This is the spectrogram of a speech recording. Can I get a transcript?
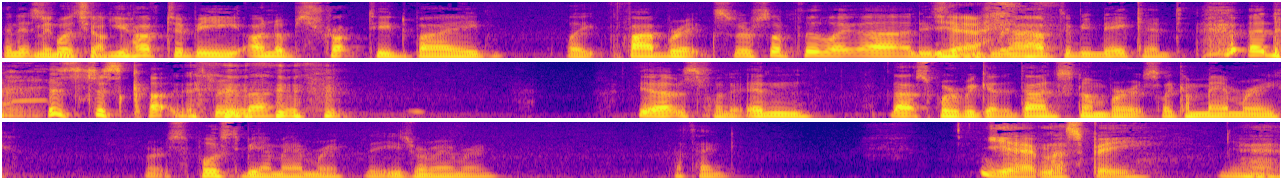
And it's Made me what you have to be unobstructed by like fabrics or something like that. And he's Yeah. thinking, I have to be naked, and it's just cutting through that. yeah, it was funny, and that's where we get the dance number. It's like a memory, or it's supposed to be a memory that he's remembering. I think. Yeah, it must be. Yeah.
